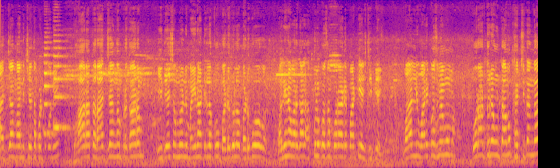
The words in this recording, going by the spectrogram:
రాజ్యాంగాన్ని చేత పట్టుకొని భారత రాజ్యాంగం ప్రకారం ఈ దేశంలోని మైనార్టీలకు బడుగులో బడుగు బలిన వర్గాల హక్కుల కోసం పోరాడే పార్టీ ఎస్డిపిఐ వాళ్ళు వారి కోసమేమో పోరాడుతూనే ఉంటాము. ఖచ్చితంగా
